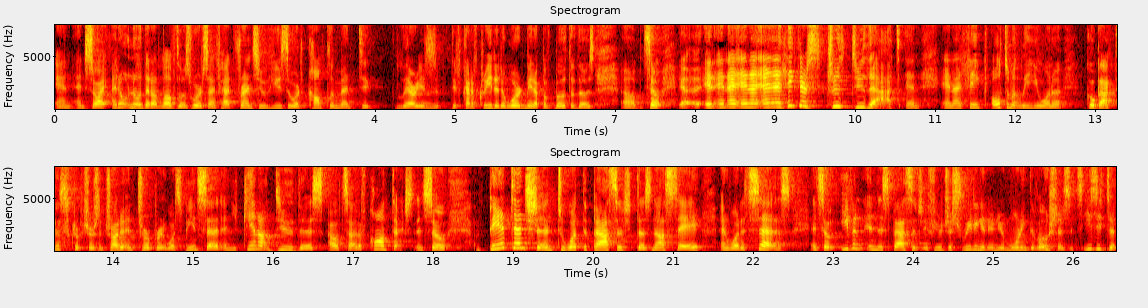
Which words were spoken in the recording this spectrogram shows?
and, and so I, I don't know that I love those words. I've had friends who've used the word complementing. They've kind of created a word made up of both of those. Um, so, uh, and, and, and, I, and I think there's truth to that. And, and I think ultimately you want to go back to scriptures and try to interpret what's being said. And you cannot do this outside of context. And so pay attention to what the passage does not say and what it says. And so, even in this passage, if you're just reading it in your morning devotions, it's easy to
